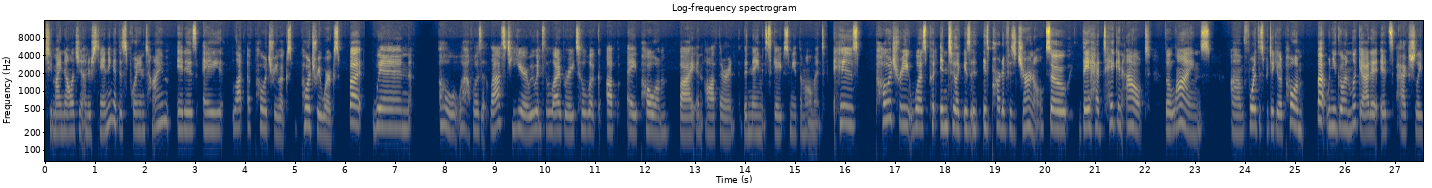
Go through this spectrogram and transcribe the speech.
to my knowledge and understanding at this point in time, it is a lot of poetry works, poetry works. But when oh what was it? Last year we went to the library to look up a poem by an author, and the name escapes me at the moment. His poetry was put into like is is part of his journal. So they had taken out the lines um, for this particular poem, but when you go and look at it, it's actually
